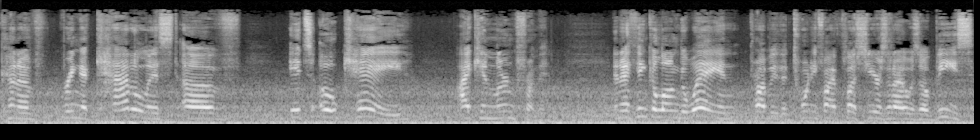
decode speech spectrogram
kind of bring a catalyst of it's okay, I can learn from it. And I think along the way, in probably the 25 plus years that I was obese,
